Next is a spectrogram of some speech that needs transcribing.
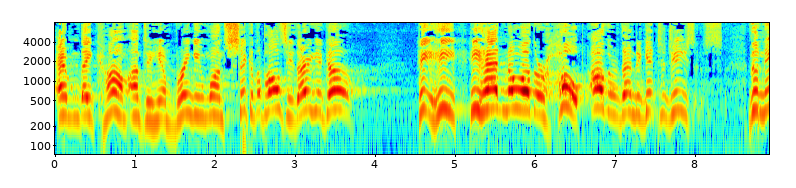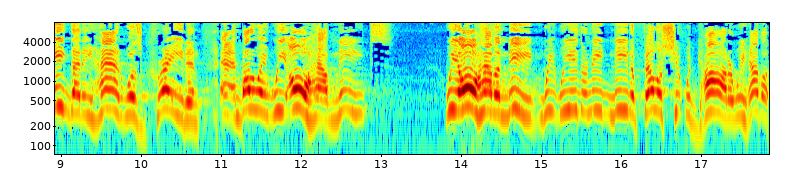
And they come unto him, bringing one sick of the palsy. There you go. He, he, he had no other hope other than to get to Jesus. The need that he had was great. And, and by the way, we all have needs. We all have a need. We, we either need need of fellowship with God or we have a,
